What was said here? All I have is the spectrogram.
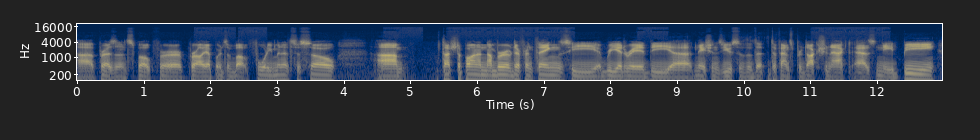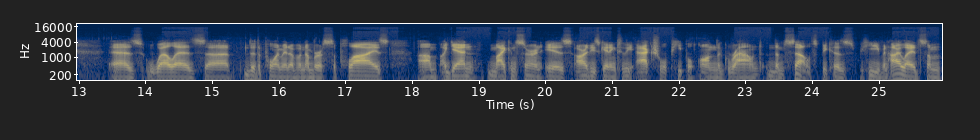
Uh, the president spoke for probably upwards of about 40 minutes or so. Um, touched upon a number of different things. He reiterated the uh, nation's use of the Defense Production Act as need be, as well as uh, the deployment of a number of supplies. Um, again, my concern is are these getting to the actual people on the ground themselves? Because he even highlighted some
